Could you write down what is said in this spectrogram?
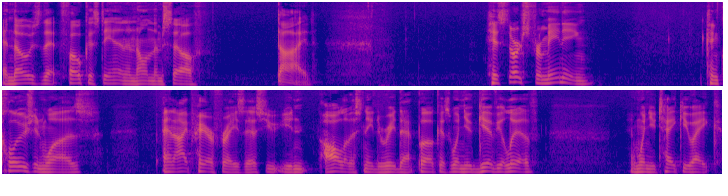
and those that focused in and on themselves died. His search for meaning conclusion was, and I paraphrase this, you, you all of us need to read that book, is when you give, you live, and when you take, you ache.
